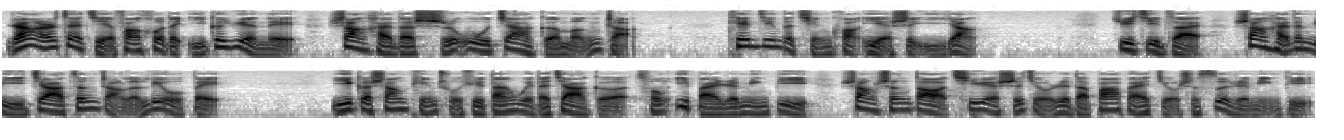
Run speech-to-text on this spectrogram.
然而，在解放后的一个月内，上海的食物价格猛涨。天津的情况也是一样。据记载，上海的米价增长了六倍，一个商品储蓄单位的价格从一百人民币上升到七月十九日的八百九十四人民币，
